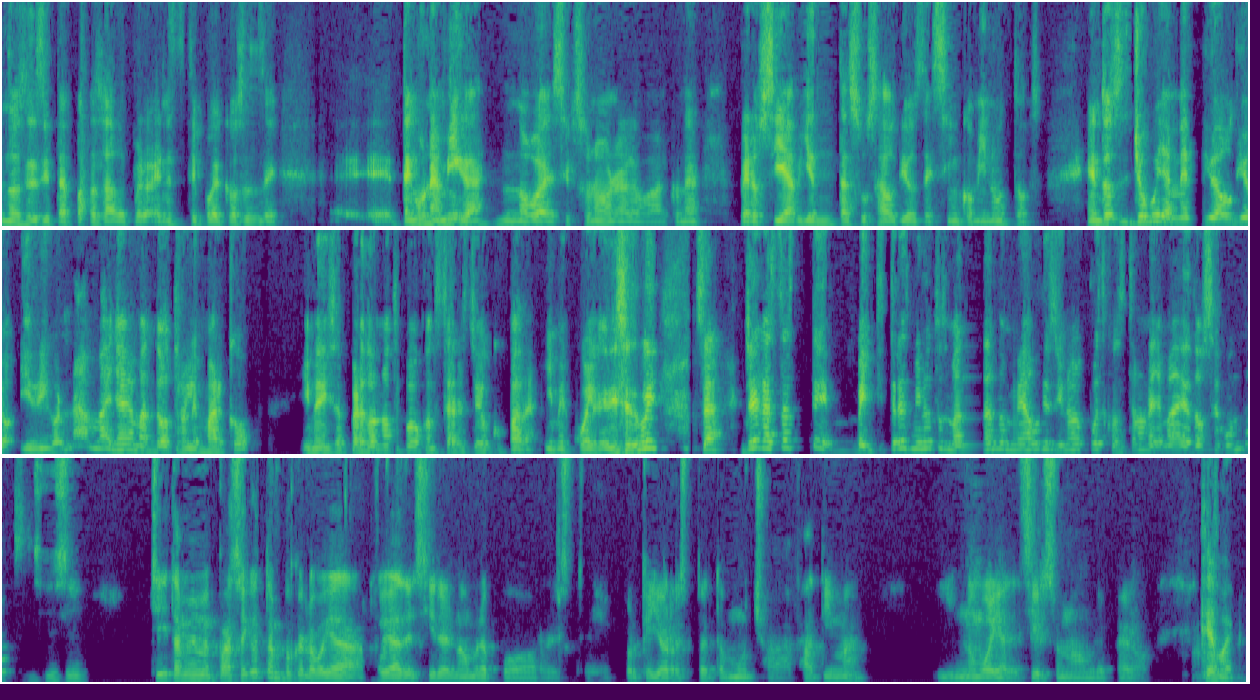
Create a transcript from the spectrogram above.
no sé si te ha pasado, pero en este tipo de cosas de... eh, tengo una amiga, no voy a decir su nombre, no la voy a balconear, pero sí avienta sus audios de cinco minutos. Entonces yo voy a medio audio y digo, no, ma, ya me mandó otro, le marco y me dice, perdón, no te puedo contestar, estoy ocupada. Y me cuelga. Y dices, güey, o sea, ya gastaste 23 minutos mandándome audios y no me puedes contestar una llamada de dos segundos. Sí, sí. Sí, también me pasa. Yo tampoco le voy a, voy a decir el nombre por, este, porque yo respeto mucho a Fátima y no voy a decir su nombre, pero Qué bueno.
